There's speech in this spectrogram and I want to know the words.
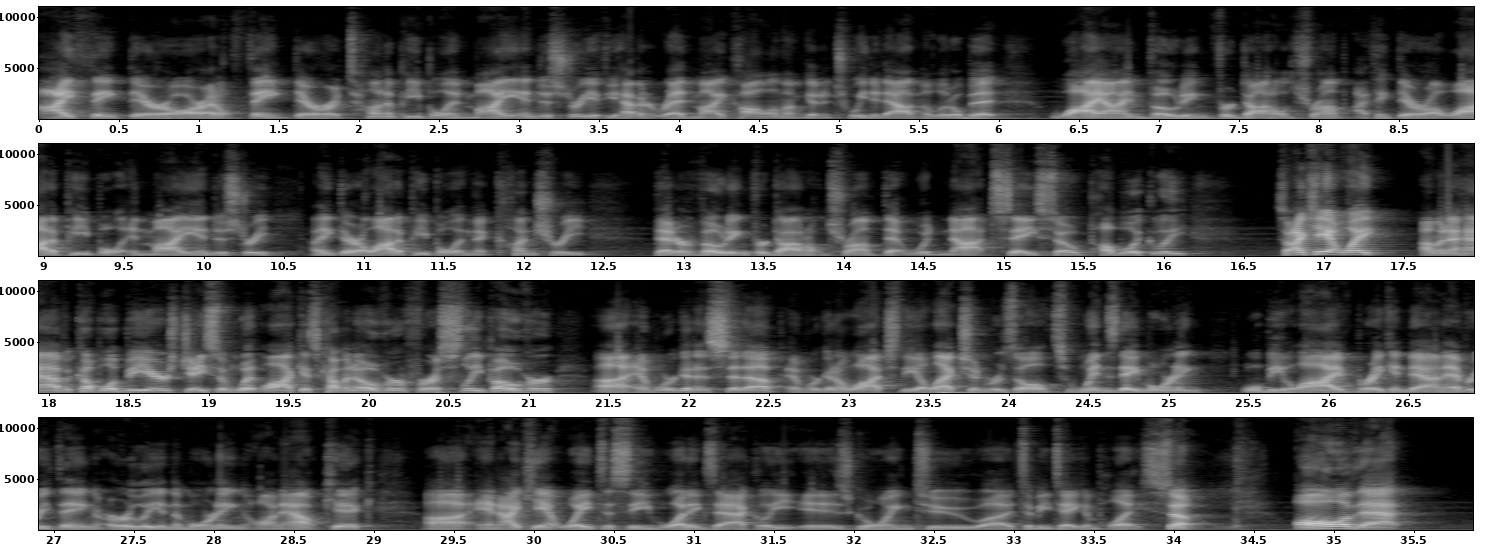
I think there are, I don't think, there are a ton of people in my industry. If you haven't read my column, I'm going to tweet it out in a little bit why I'm voting for Donald Trump. I think there are a lot of people in my industry. I think there are a lot of people in the country that are voting for Donald Trump that would not say so publicly. So I can't wait. I'm going to have a couple of beers. Jason Whitlock is coming over for a sleepover, uh, and we're going to sit up and we're going to watch the election results Wednesday morning. We'll be live breaking down everything early in the morning on Outkick, uh, and I can't wait to see what exactly is going to uh, to be taking place. So, all of that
